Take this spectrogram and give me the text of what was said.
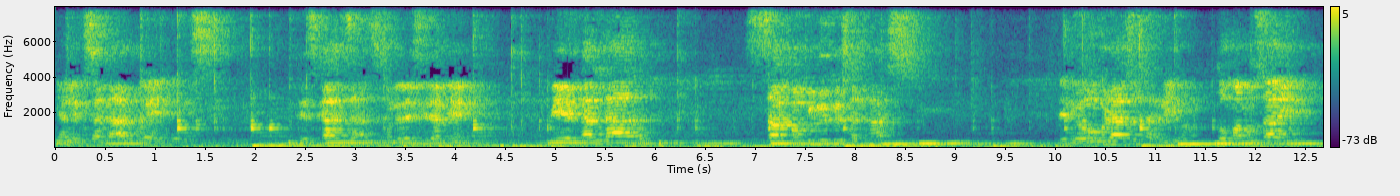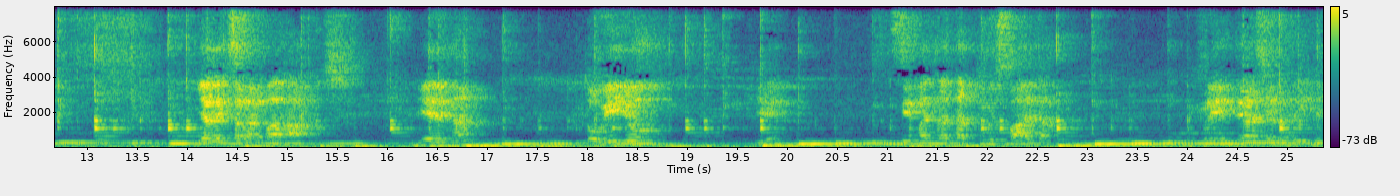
y al exhalar vuelves. Descansas con el estiramiento. Pierna al lado, saco glúteos atrás. De nuevo brazos arriba. Tomamos aire y al exhalar bajamos. Pierna, tobillo, espalda, frente hacia rodilla.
